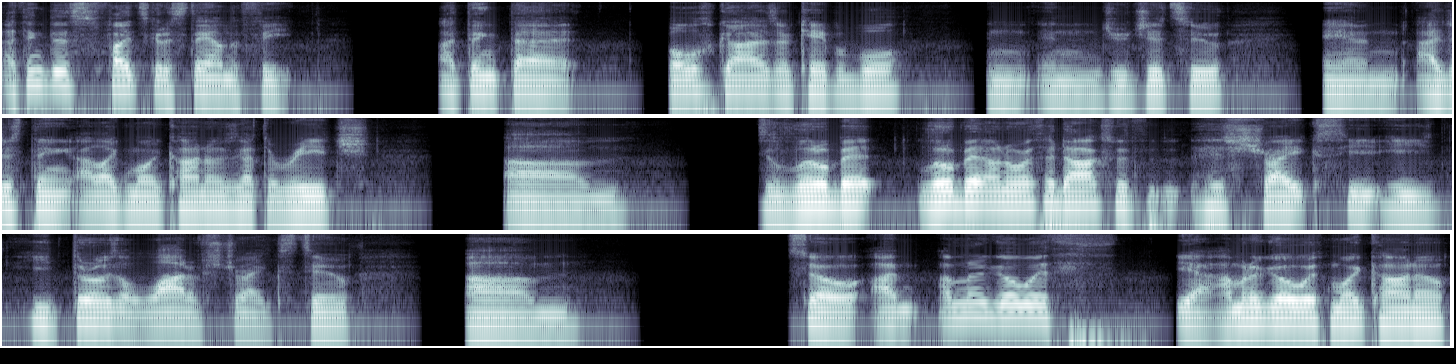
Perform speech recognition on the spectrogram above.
I think this fight's gonna stay on the feet. I think that both guys are capable in in jujitsu, and I just think I like Moicano. He's got the reach. Um, he's a little bit a little bit unorthodox with his strikes. He he he throws a lot of strikes too. Um, so I'm I'm gonna go with yeah I'm gonna go with Moicano.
